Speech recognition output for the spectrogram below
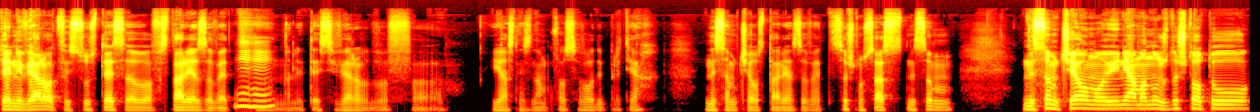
те не вярват в Исус, те са в Стария Завет. Мгм. Нали, те си вярват в... А, и аз не знам какво се води при тях. Не съм чел Стария Завет. Всъщност аз не съм, не съм чел, но и няма нужда, защото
